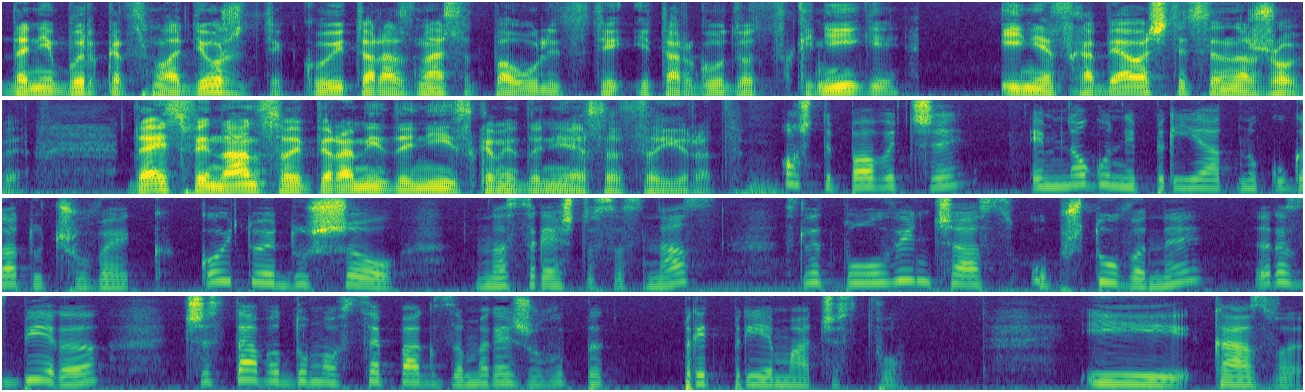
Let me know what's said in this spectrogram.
да не бъркат с младежите, които разнасят по улиците и торгуют с книги и не схабяващи се на жове. Да и с финансови пирамиди не искаме да ни асоциират. Още повече е много неприятно, когато човек, който е дошъл на среща с нас, след половин час общуване, разбира, че става дума все пак за мрежово предприемачество. И казва,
